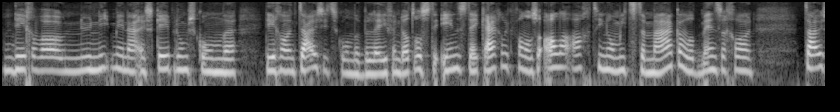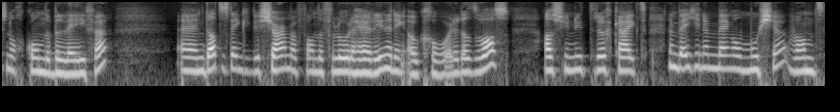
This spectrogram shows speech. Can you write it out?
Die gewoon nu niet meer naar escape rooms konden. Die gewoon thuis iets konden beleven. En dat was de insteek eigenlijk van ons alle 18 om iets te maken. Wat mensen gewoon thuis nog konden beleven. En dat is denk ik de charme van de verloren herinnering ook geworden. Dat was, als je nu terugkijkt, een beetje een mengelmoesje. Want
